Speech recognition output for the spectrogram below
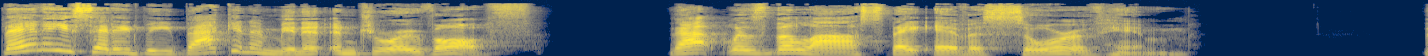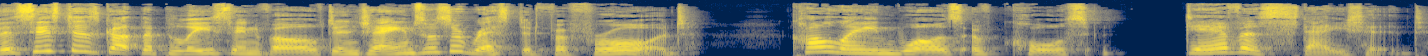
Then he said he'd be back in a minute and drove off. That was the last they ever saw of him. The sisters got the police involved and James was arrested for fraud. Colleen was, of course, devastated.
